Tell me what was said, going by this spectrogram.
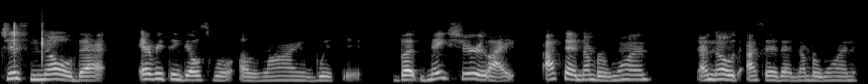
just know that everything else will align with it. But make sure, like I said, number one, I know I said that number one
